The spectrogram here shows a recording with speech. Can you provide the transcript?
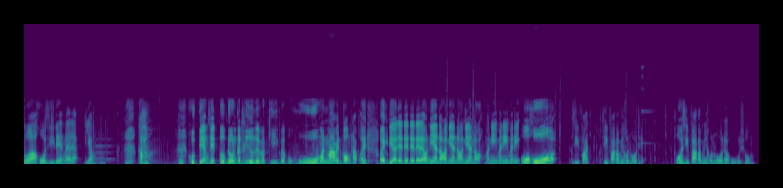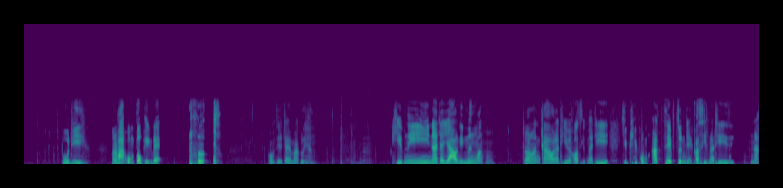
ตัวโหดสีแดงได้แล้วเยี่ยมกลับขุดเตียงเสร็จปุ๊บโดนกระทืบเลยเมื่อกี้แบบโอ้โหมันมาเป็นกองทัพเอ้ยเอ้ยเดี๋ยวเดี๋ยวเดี๋ยวแล้วเนียนเหรอเนียนเหรอเนียนเหรอมานี่มานี่มานี่โอ้โหสีฟ้าสีฟ้าก็มีคนโหดแท้โอ้สีฟ้าก็มีคนโหดอะคุณผู้ชม ดูดิมันพาผมตกอีกแล้วผมเสียใจมากเลย คลิปนี้น่าจะยาวนิดนึงมั้งประมาณเก้านาทีแล้วก็สิบนาที คลิปที่ผมอัดเสร็จส่วนใหญ่ก็สิบนาที นะ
